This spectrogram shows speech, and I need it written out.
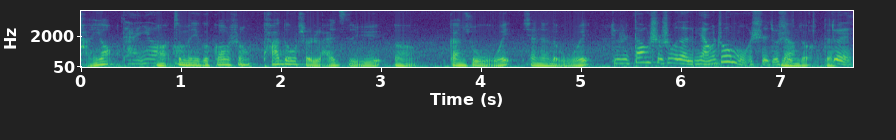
谭耀，谭耀啊这么一个高僧，他都是来自于嗯甘肃武威，现在的武威。就是当时说的凉州模式，就是凉州对对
